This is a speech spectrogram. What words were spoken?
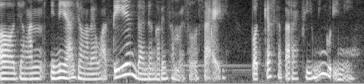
uh, jangan ini ya, jangan lewatin dan dengerin sampai selesai podcast kata Revi minggu ini.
